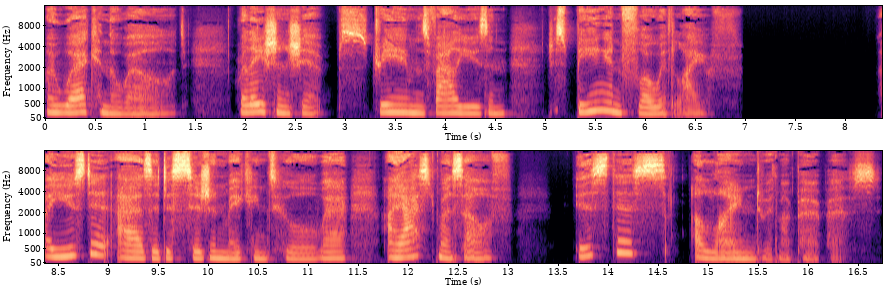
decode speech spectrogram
my work in the world, relationships, dreams, values, and just being in flow with life. I used it as a decision making tool where I asked myself, is this aligned with my purpose?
